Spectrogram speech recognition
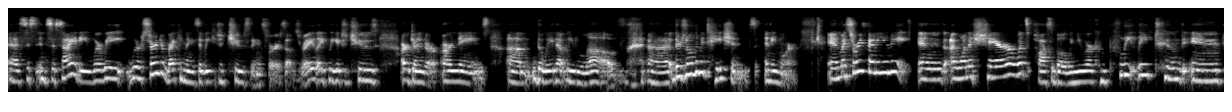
uh, in society where we we're starting to recognize that we get to choose things for ourselves, right? Like we get to choose our gender, our names, um, the way that we love. Uh, there's no limitations anymore. And my story is kind of unique, and I want to share what's possible when you are completely tuned in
